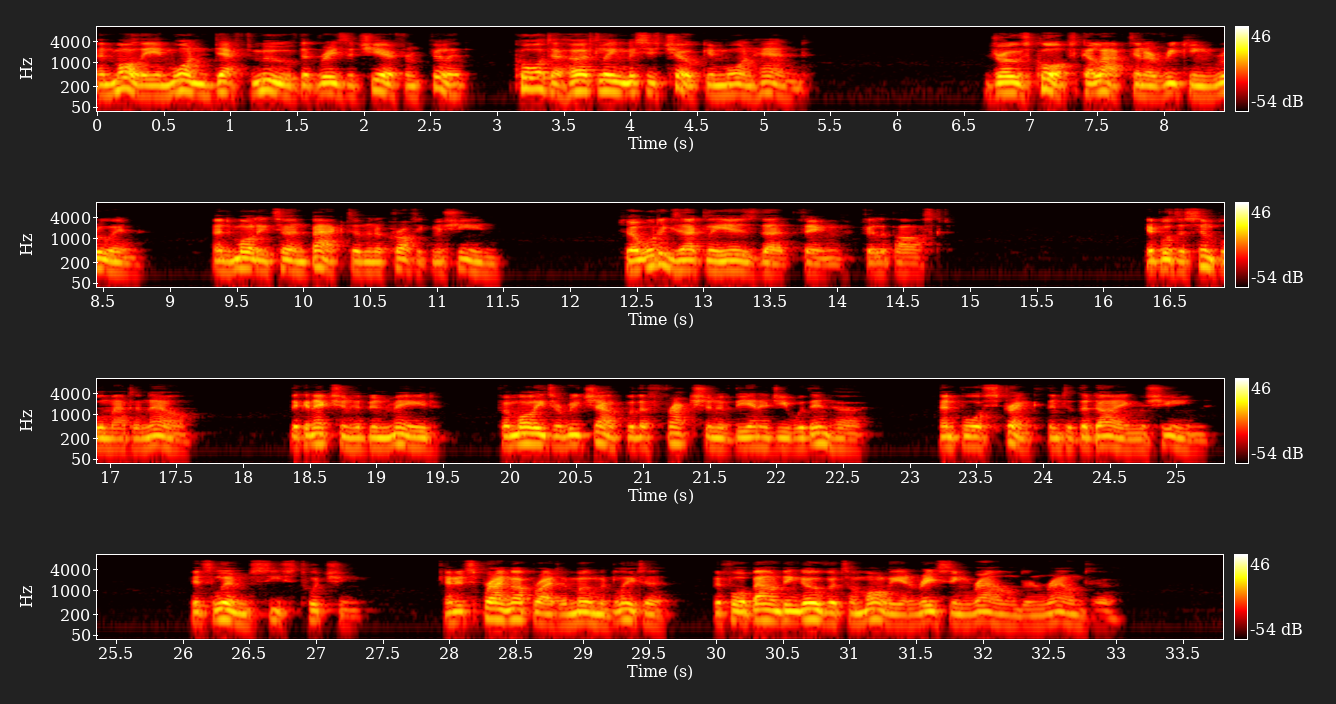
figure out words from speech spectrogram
and Molly, in one deft move that raised a cheer from Philip, caught a hurtling Mrs. Choke in one hand. Drove's corpse collapsed in a reeking ruin, and Molly turned back to the necrotic machine. So what exactly is that thing? Philip asked. It was a simple matter now. The connection had been made, for Molly to reach out with a fraction of the energy within her and pour strength into the dying machine. Its limbs ceased twitching, and it sprang upright a moment later before bounding over to Molly and racing round and round her.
